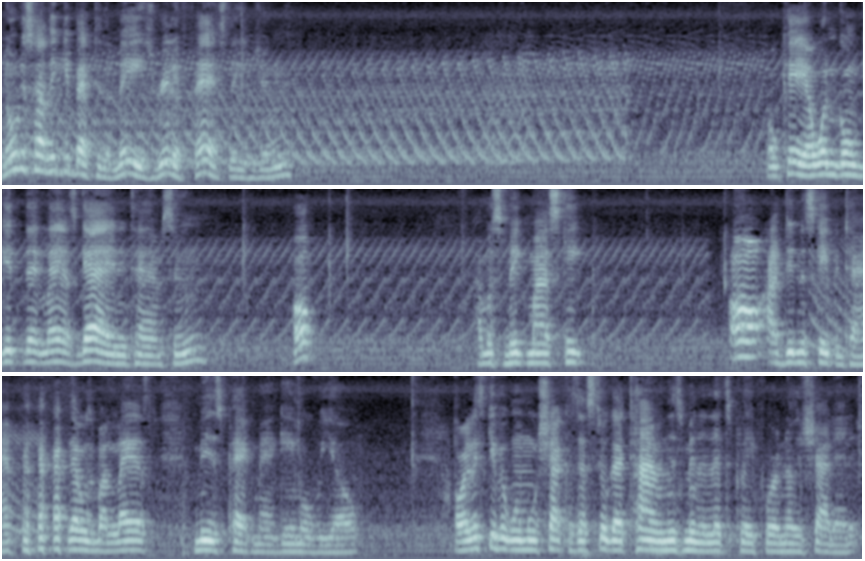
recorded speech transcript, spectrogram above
Notice how they get back to the maze really fast, ladies and gentlemen. Okay, I wasn't going to get that last guy anytime soon. Oh. I must make my escape. Oh, I didn't escape in time. that was my last Ms. Pac-Man game over, y'all. Alright, let's give it one more shot because I still got time in this minute. Let's play for another shot at it.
